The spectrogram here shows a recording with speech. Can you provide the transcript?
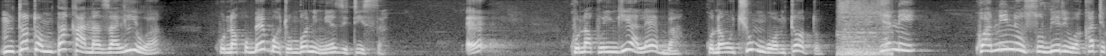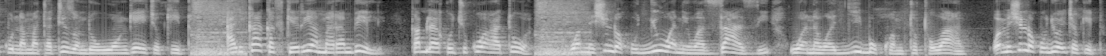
Mtoto mpaka anazaliwa kuna kubebwa tumboni miezi tisa eh? kuna kuingia leba, kuna uchungu wa mtoto. Yani, kwa nini usubiri wakati kuna matatizo ndo uongee hicho kitu? Alikaa akafikiria mara mbili kabla ya kuchukua hatua. Wameshindwa kujua ni wazazi wanawajibu kwa mtoto wao, wameshindwa kujua hicho kitu.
